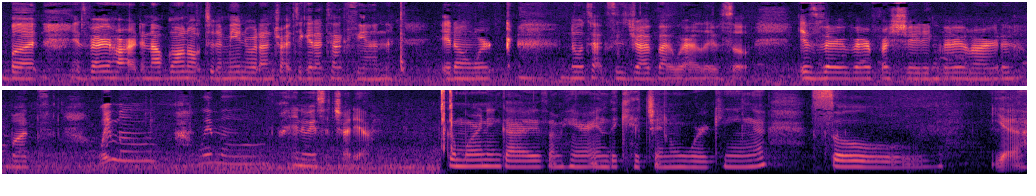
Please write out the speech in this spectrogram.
But it's very hard and I've gone out to the main road and tried to get a taxi and it don't work. No taxis drive by where I live so it's very very frustrating very hard. But we move we move. Anyways so Chadia good morning guys. I'm here in the kitchen working. So yeah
